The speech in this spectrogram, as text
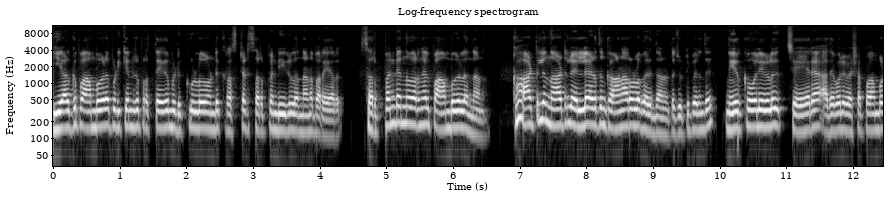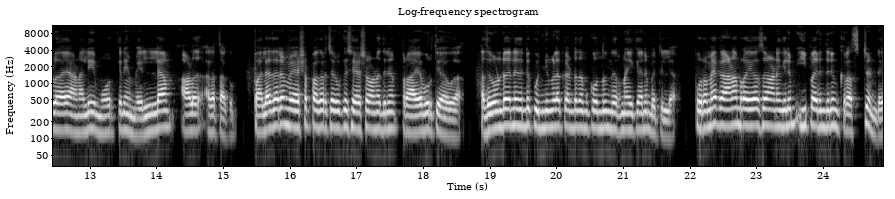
ഇയാൾക്ക് പാമ്പുകളെ പിടിക്കാൻ ഒരു പ്രത്യേകം മിടുക്കുള്ളതുകൊണ്ട് ക്രസ്റ്റഡ് സർപ്പന്റ് എന്നാണ് പറയാറ്. സർപ്പന്റ് എന്ന് പറഞ്ഞാൽ പാമ്പുകൾ എന്നാണ്. കാട്ടിലും നാട്ടിലും എല്ലായിടത്തും കാണാറുള്ള പരുന്താണ് കേട്ടോ ചുട്ടിപ്പരുന്ത്. നീർക്കോലികൾ ചേര അതേപോലെ വിഷപ്പാമ്പുകളായ അണലി മൂർക്കിനെയും എല്ലാം ആൾ അകത്താക്കും. പലതരം വേഷപ്പകർച്ചകൾക്ക് ശേഷമാണ് ഇതിന് പ്രായപൂർത്തിയാവുക. അതുകൊണ്ട് തന്നെ ഇതിന്റെ കുഞ്ഞുങ്ങളെ കണ്ട് നമുക്കൊന്നും നിർണയിക്കാനും പറ്റില്ല. പുറമേ കാണാൻ പ്രയാസമാണെങ്കിലും ഈ പരുന്തിനും ക്രസ്റ്റ് ഉണ്ട്.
